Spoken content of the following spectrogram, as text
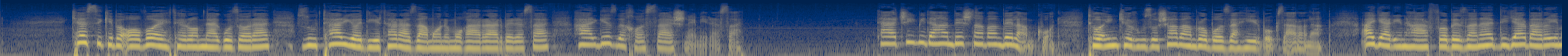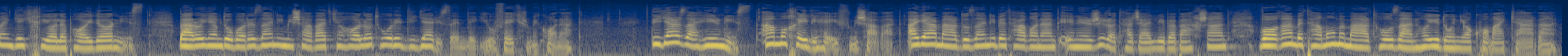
کسی که به آوا احترام نگذارد زودتر یا دیرتر از زمان مقرر برسد هرگز به خواستش نمی‌رسد. ترجیح می دهم بشنوم ولم کن تا اینکه روز و شبم را با زهیر بگذرانم. اگر این حرف را بزند دیگر برای من یک خیال پایدار نیست. برایم دوباره زنی می شود که حالا طور دیگری زندگی و فکر می کند دیگر زهیر نیست اما خیلی حیف می شود اگر مرد و زنی بتوانند انرژی را تجلی ببخشند واقعا به تمام مردها و زنهای دنیا کمک کردند.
